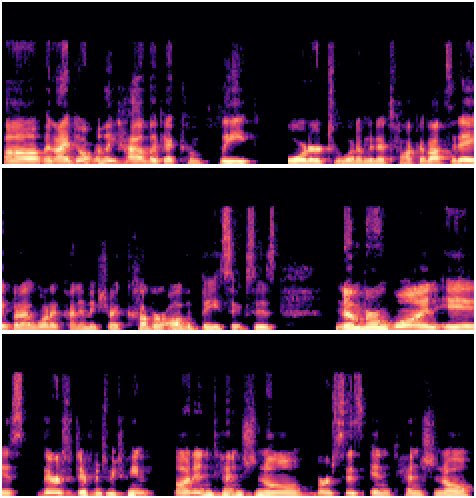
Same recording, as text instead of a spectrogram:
um, and I don't really have like a complete order to what I'm going to talk about today, but I want to kind of make sure I cover all the basics. Is number one is there's a difference between unintentional versus intentional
